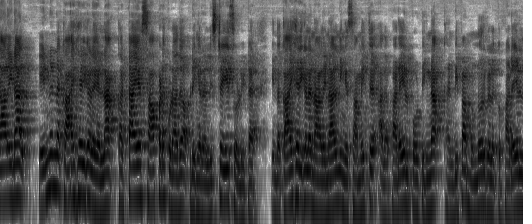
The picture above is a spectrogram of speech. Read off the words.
நாளை நாள் என்னென்ன காய்கறிகளை எல்லாம் கட்டாயம் சாப்பிடக்கூடாது அப்படிங்கிற லிஸ்ட்டையே சொல்லிட்டேன். இந்த காய்கறிகளை நாளை நாள் நீங்கள் சமைத்து அதை படையல் போட்டிங்கன்னா கண்டிப்பாக முன்னோர்களுக்கு படையல்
